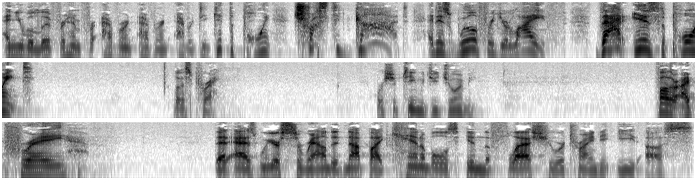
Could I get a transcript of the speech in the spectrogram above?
and you will live for him forever and ever and ever. Do you get the point? Trust in God and his will for your life. That is the point. Let us pray. Worship team, would you join me? Father, I pray that as we are surrounded not by cannibals in the flesh who are trying to eat us,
